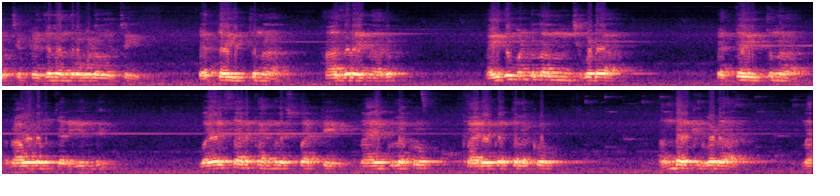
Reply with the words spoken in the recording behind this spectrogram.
వచ్చి ప్రజలందరూ కూడా వచ్చి పెద్ద ఎత్తున హాజరైనారు. ఐదు మండలాల నుంచి కూడా పెద్ద ఎత్తున రావడం జరిగింది. వైఎస్ఆర్ కాంగ్రెస్ పార్టీ నాయకులకు కార్యకర్తలకు అందరికీ కూడా నా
